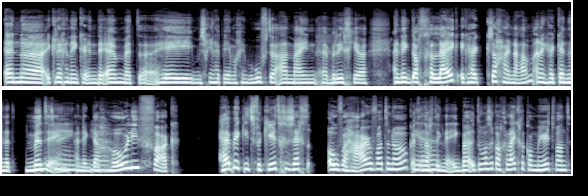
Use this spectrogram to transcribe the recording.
En eh, ik kreeg in één keer een DM met, eh, hey, misschien heb je helemaal geen behoefte aan mijn eh, berichtje. En ik dacht gelijk, ik, ik zag haar naam en ik herkende het meteen. Meteen, en ik ja. dacht, holy fuck, heb ik iets verkeerd gezegd over haar of wat dan ook? En toen Ja. dacht ik, nee, ik ben, toen was ik al gelijk gekalmeerd, want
